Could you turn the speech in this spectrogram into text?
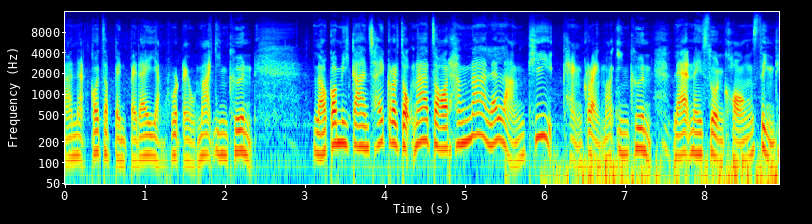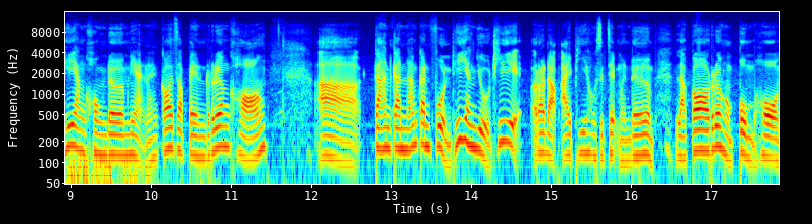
นั้นเนี่ยก็จะเป็นไปได้อย่างรวดเร็วมากยิ่งขึ้น แล้วก็มีการใช้กระจกหน้าจอทั้งหน้าและหลังที่แข็งแกร่งมากยิ่งขึ้น และในส่วนของสิ่งที่ยังคงเดิมเนี่ยนะก็จะเป็นเรื่องของอการกันน้ำกันฝุ่นที่ยังอยู่ที่ระดับ IP67 เหมือนเดิม แล้วก็เรื่องของปุ่มโฮม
